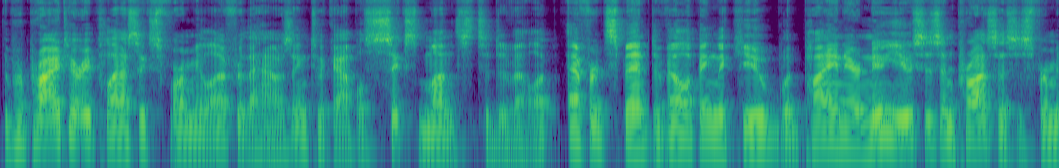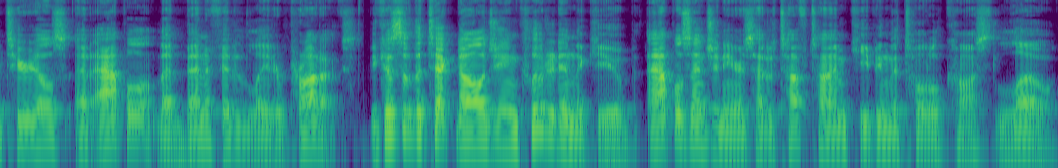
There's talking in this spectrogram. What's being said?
the proprietary plastics formula for the housing took Apple six months to develop. Efforts spent developing the Cube would pioneer new uses and processes for materials at Apple that benefited later products. Because of the technology included in the Cube, Apple's engineers had a tough time keeping the total cost low.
